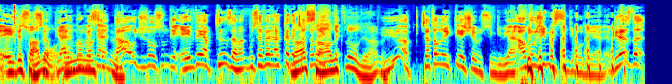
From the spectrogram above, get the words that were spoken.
E, Evde sos Abi, yap. Yani bu ondan mesela bahsetmiyorum. daha ucuz olsun diye evde yaptığın zaman bu sefer hakikaten Daha çatalı sağlıklı oluyor abi. Yok çatalı yaşıyormuşsun gibi yani aburcimmişsin gibi oluyor yani. Biraz da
